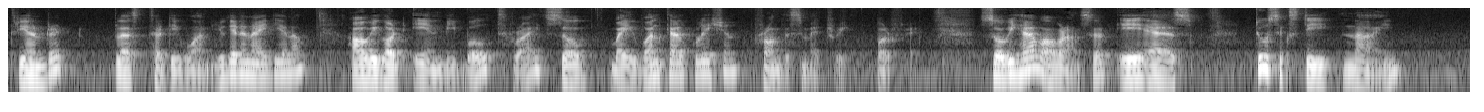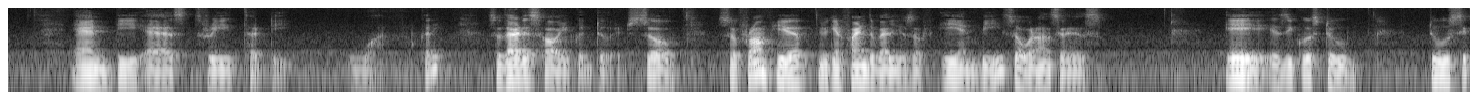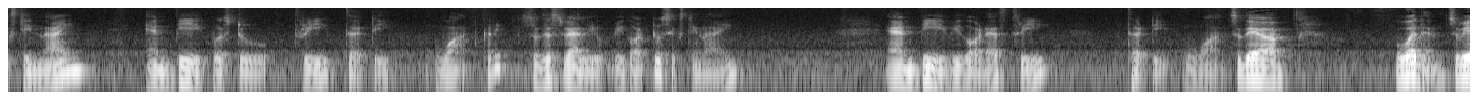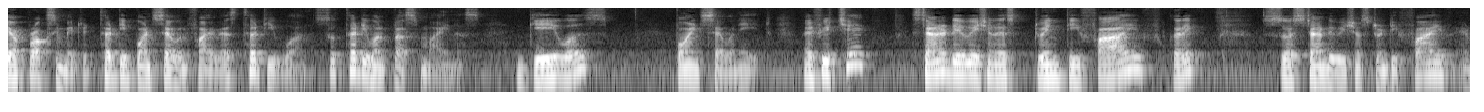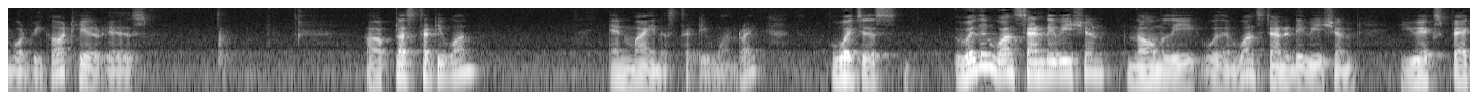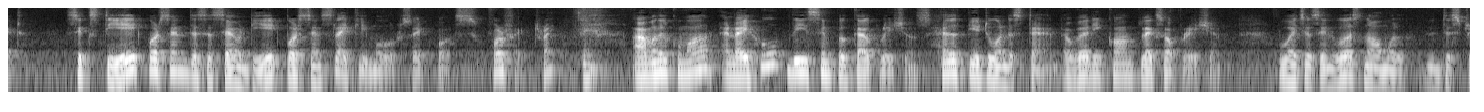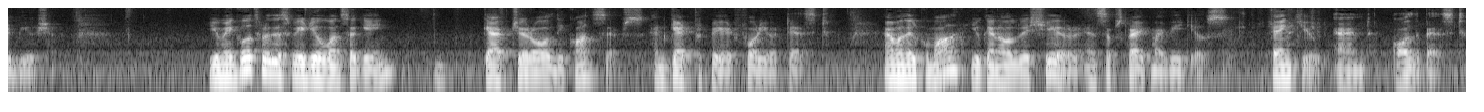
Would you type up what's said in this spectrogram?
300 plus 31 you get an idea now how we got A and B both, right? So by one calculation from the symmetry. Perfect. So we have our answer A as 269 and B as 331, correct? So that is how you could do it. So, so from here we can find the values of A and B. So our answer is A is equals to 269 and B equals to 331. correct? So this value we got 269 and b we got as 331 so they are within so we approximated 30.75 as 31 so 31 plus minus gave us 0.78 now if you check standard deviation is 25 correct so standard deviation is 25 and what we got here is uh, plus 31 and minus 31 right? Which is within one standard deviation normally within one standard deviation you expect 68% this is 78% slightly more. So it works perfect right? I'm Anil Kumar and I hope these simple calculations help you to understand a very complex operation which is inverse normal distribution you may go through this video once again capture all the concepts and get prepared for your test. I'm Anil Kumar. You can always share and subscribe my videos. Thank you and all the best.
